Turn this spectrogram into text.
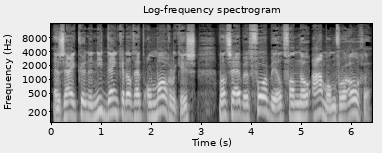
En zij kunnen niet denken dat het onmogelijk is, want zij hebben het voorbeeld van Noamon voor ogen.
